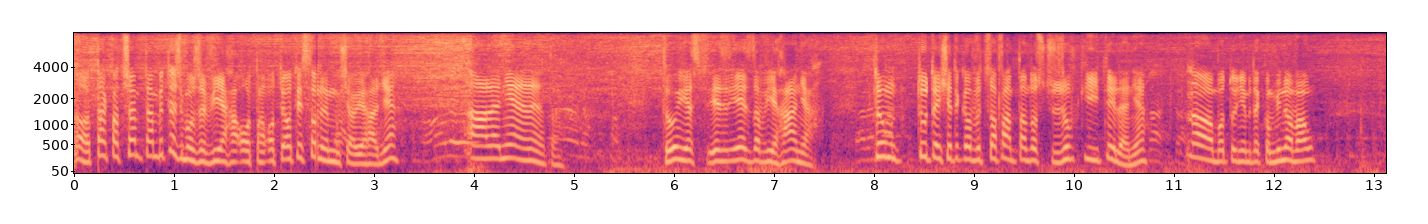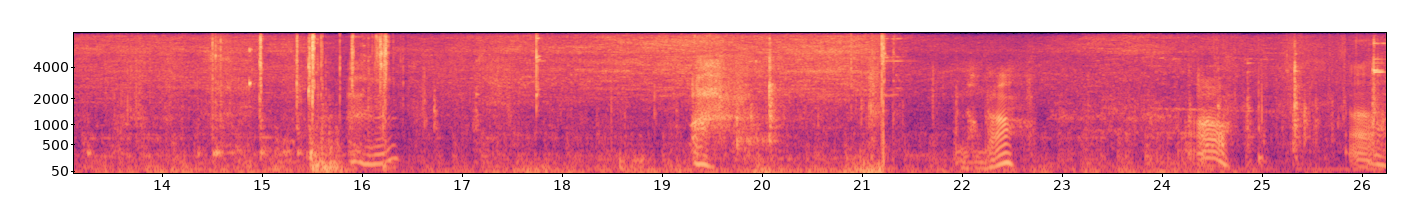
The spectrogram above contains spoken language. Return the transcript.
No, tak patrzyłem, tam by też może wjechał, o, tam, o, tej, o tej strony musiał jechać, nie? Ale nie, nie, to. Tu jest, jest, jest do wjechania. Tu, tutaj się tylko wycofam tam do skrzyżówki i tyle, nie? No, bo tu nie będę kombinował. Dobra. O. A, to.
